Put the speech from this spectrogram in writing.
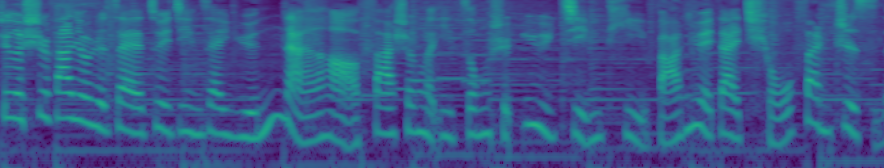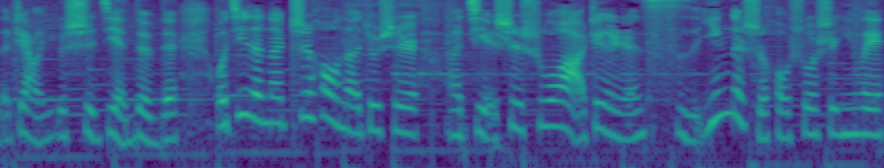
这个事发就是在最近，在云南哈发生了一宗是狱警体罚虐待囚犯致死的这样一个事件，对不对？我记得呢之后呢就是呃解释说啊，这个人死因的时候说是因为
